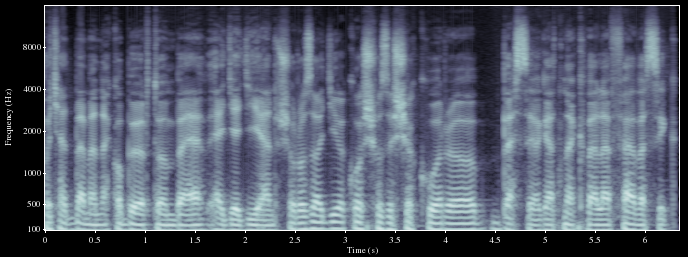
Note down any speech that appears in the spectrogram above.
hogy hát bemennek a börtönbe egy-egy ilyen sorozatgyilkoshoz, és akkor beszélgetnek vele, felveszik,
